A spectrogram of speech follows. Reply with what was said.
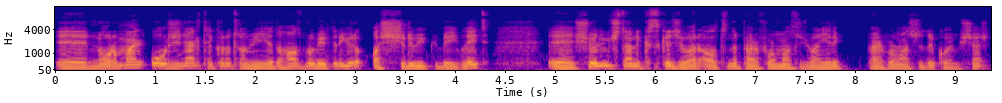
Ee, normal orijinal Takara ya da Hasbro Beyblade'lere göre aşırı büyük bir Beyblade. Ee, şöyle 3 tane kıskacı var. Altında performans gücü var. Yedek performans gücü de koymuşlar.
